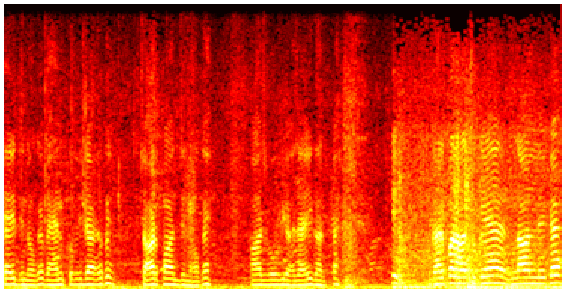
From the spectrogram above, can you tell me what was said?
कई दिन हो गए बहन को भी जाए हुए चार पाँच दिन हो गए। आज वो भी आ जाएगी घर पे। घर पर आ चुके हैं नान लेकर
